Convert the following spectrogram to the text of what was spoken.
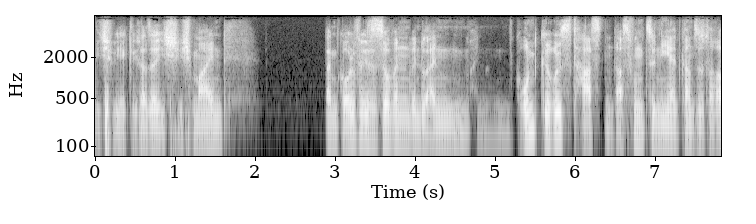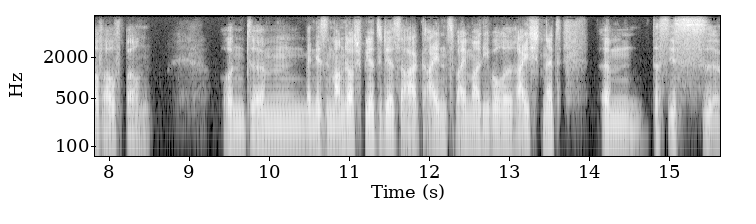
nicht wirklich. Also ich, ich meine, beim Golfen ist es so, wenn, wenn du ein, ein Grundgerüst hast und das funktioniert, kannst du darauf aufbauen. Und ähm, wenn jetzt ein Mannschaftsspieler zu dir sagt, ein, zweimal die Woche reicht nicht, ähm, das ist äh,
